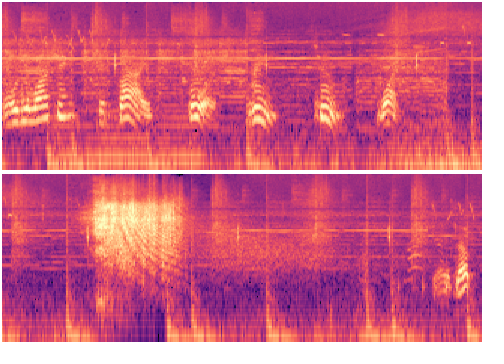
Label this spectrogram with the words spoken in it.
And we'll be launching in five, four, three, two, one. And it's up.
